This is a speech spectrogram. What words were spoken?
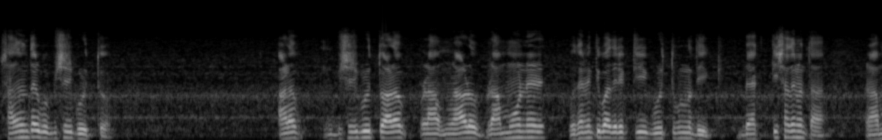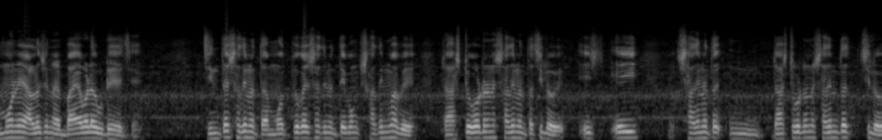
স্বাধীনতার উপর বিশেষ গুরুত্ব। আরব, বিশেষ গুরুত্ব আরব আরব রামমোহনের উদারনীতিবাদের একটি গুরুত্বপূর্ণ দিক। ব্যক্তি স্বাধীনতা রামমোহনের আলোচনায় বারে বারে উঠে এসেছে। চিন্তার স্বাধীনতা, মত প্রকাশের স্বাধীনতা এবং স্বাধীনভাবে রাষ্ট্র গঠনের স্বাধীনতা ছিল এই এই স্বাধীনতা রাষ্ট্র গঠনের স্বাধীনতা ছিল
